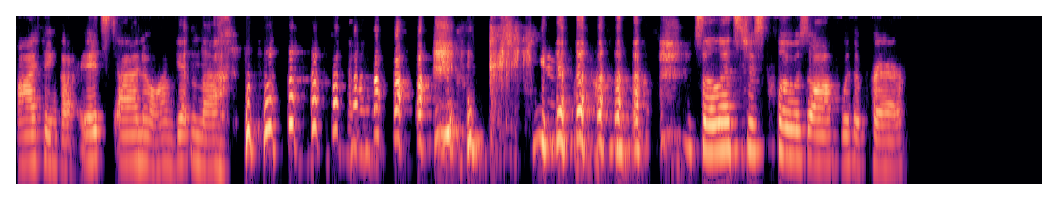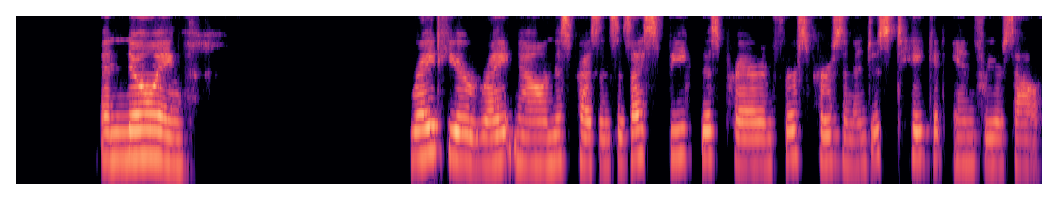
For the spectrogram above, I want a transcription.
I think it's, I know I'm getting that. so let's just close off with a prayer. And knowing right here, right now, in this presence, as I speak this prayer in first person and just take it in for yourself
